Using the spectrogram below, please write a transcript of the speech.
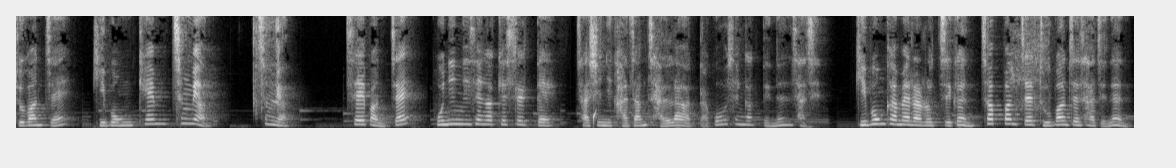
두 번째, 기본캠 측면, 측면. 세 번째, 본인이 생각했을 때 자신이 가장 잘 나왔다고 생각되는 사진. 기본 카메라로 찍은 첫 번째, 두 번째 사진은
